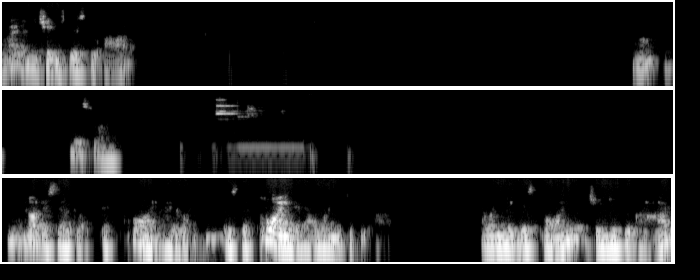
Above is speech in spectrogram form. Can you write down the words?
All right, let me change this to R. No, this one. Not the the point I want is the point that I want it to be R. I want to make this point, change it to R.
